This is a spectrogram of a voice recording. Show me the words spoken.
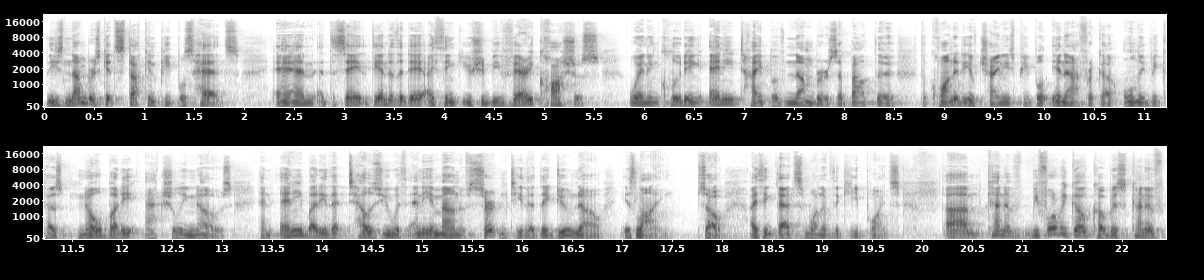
these numbers get stuck in people's heads. And at the same at the end of the day, I think you should be very cautious when including any type of numbers about the, the quantity of Chinese people in Africa only because nobody actually knows. And anybody that tells you with any amount of certainty that they do know is lying. So I think that's one of the key points. Um, kind of before we go, Cobus, kind of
